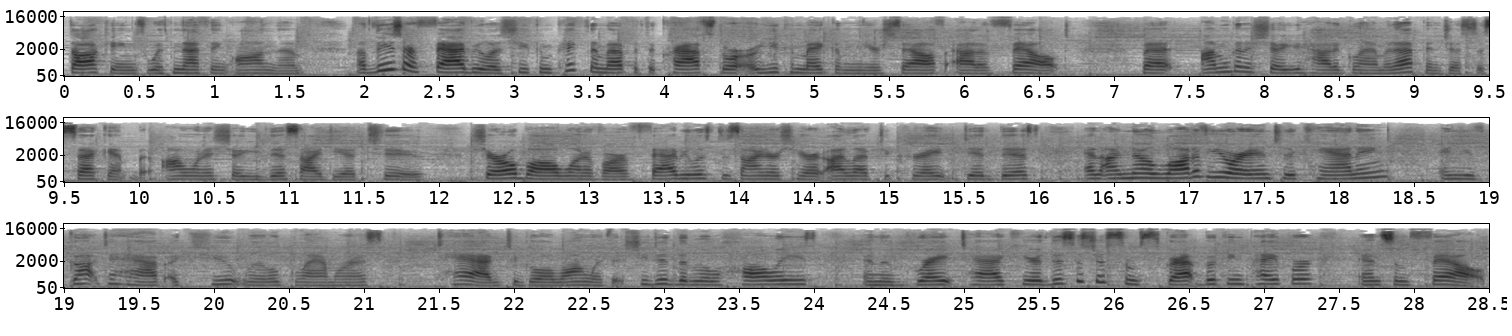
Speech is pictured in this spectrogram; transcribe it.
stockings with nothing on them. Now these are fabulous. You can pick them up at the craft store or you can make them yourself out of felt. But I'm going to show you how to glam it up in just a second, but I want to show you this idea too. Cheryl Ball, one of our fabulous designers here at I Love to Create, did this. And I know a lot of you are into canning, and you've got to have a cute little glamorous tag to go along with it. She did the little hollies and the great tag here. This is just some scrapbooking paper and some felt.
